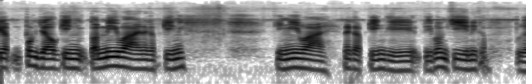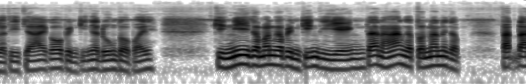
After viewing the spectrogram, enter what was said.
นี่ครับผมจะเอากิ่งตอนนี้วายนะครับกิ่งนี้กิ่งนี้วายนะครับกิ่งที่ที่ผมจีนี่ครับเปลือกที่จะให้เขาเป็นกิ่งกระดุงต่อไป กิ่งนี้ก็มันก็เป็นกิ่งที่เองแต่นานกับต้นนั้นนะครับตัดได้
